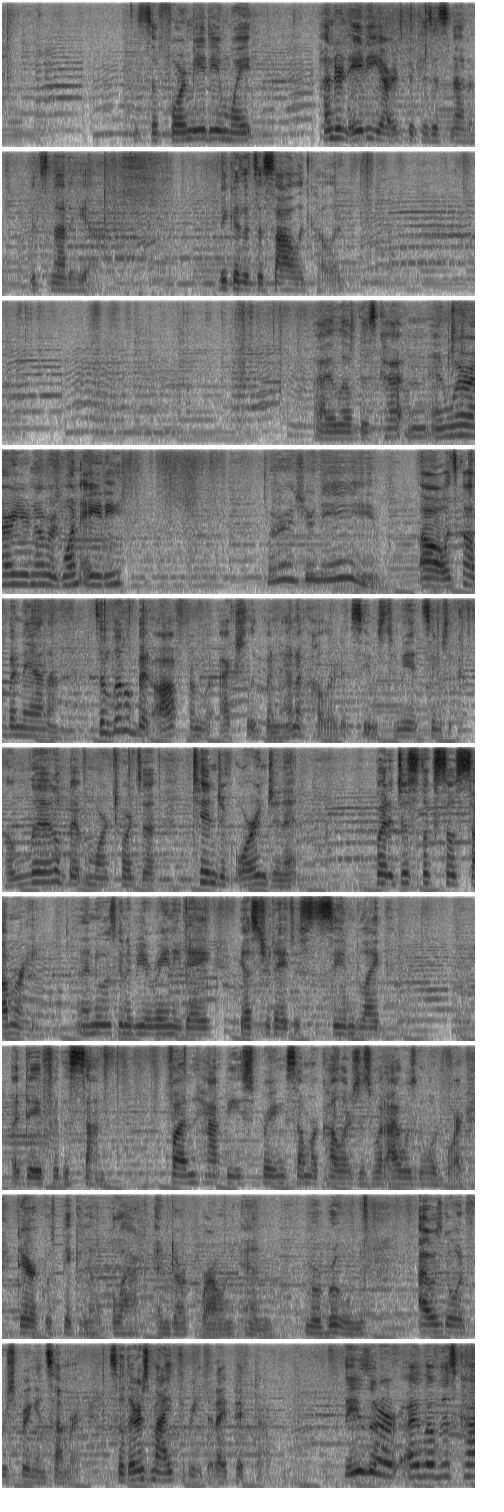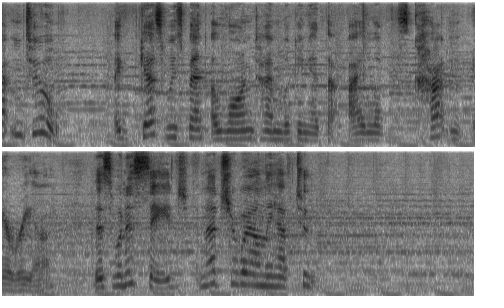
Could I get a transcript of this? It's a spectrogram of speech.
it's a four medium weight 180 yards because it's not a it's not a yeah because it's a solid color. I love this cotton. And where are your numbers? 180 where is your name? Oh it's called banana. It's a little bit off from actually banana colored it seems to me. It seems a little bit more towards a tinge of orange in it. But it just looks so summery. And I knew it was going to be a rainy day yesterday. Just seemed like a day for the sun. Fun, happy spring, summer colors is what I was going for. Derek was picking out black and dark brown and maroon. I was going for spring and summer. So there's my three that I picked up. These are, I love this cotton too. I guess we spent a long time looking at the I love this cotton area. This one is sage. I'm not sure why I only have two.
